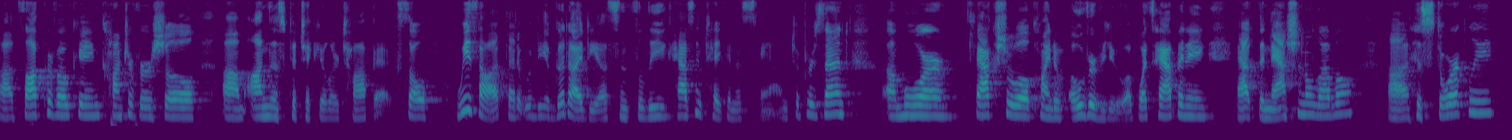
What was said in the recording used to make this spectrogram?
uh, thought-provoking, controversial um, on this particular topic. So we thought that it would be a good idea, since the league hasn't taken a stand, to present a more factual kind of overview of what's happening at the national level, uh, historically,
